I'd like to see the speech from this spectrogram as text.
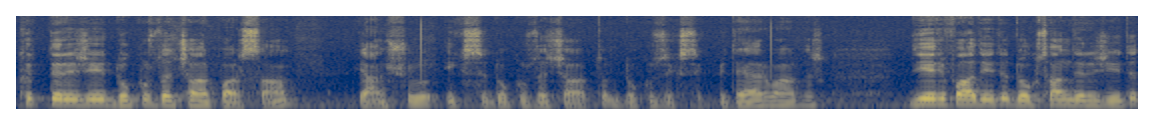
40 dereceyi 9 ile çarparsam yani şu x'i 9 ile çarptım 9x'lik bir değer vardır. Diğer ifadeyi de 90 dereceyi de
